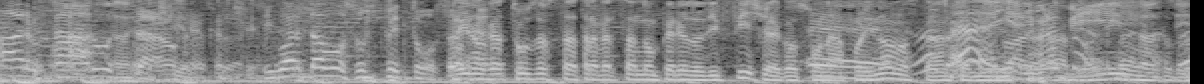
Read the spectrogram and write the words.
Ah, russa. Ah, russa. Carcina, ok. Carcina. Ti guardavo sospettoso. Rino Gattuso sta attraversando un periodo difficile col suo Napoli, nonostante eh, abbia vinto, vinto, sì.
